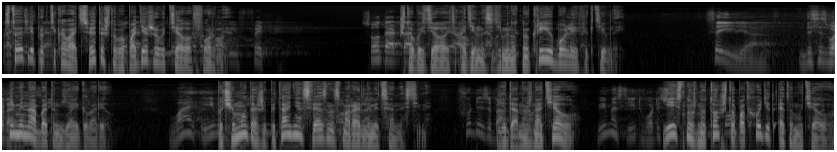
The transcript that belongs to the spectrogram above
Стоит ли практиковать все это, чтобы поддерживать тело в форме? Чтобы сделать 11-минутную крию более эффективной? Именно об этом я и говорил. Почему даже питание связано с моральными ценностями? Еда нужна телу. Есть нужно то, что подходит этому телу.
